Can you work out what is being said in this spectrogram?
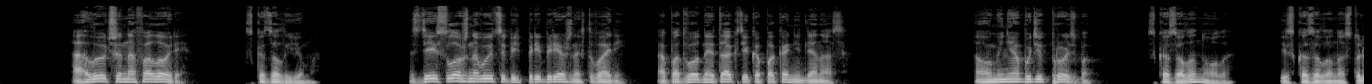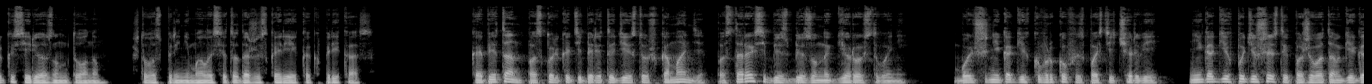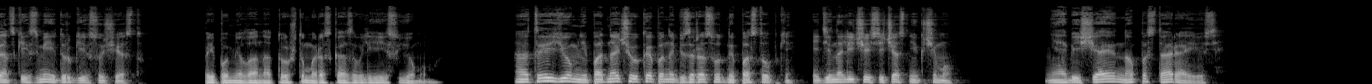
«А лучше на Фалоре», — сказал Юма. «Здесь сложно выцепить прибрежных тварей, а подводная тактика пока не для нас. А у меня будет просьба, сказала Нола и сказала настолько серьезным тоном, что воспринималось это даже скорее как приказ. «Капитан, поскольку теперь ты действуешь в команде, постарайся без безумных геройствований. Больше никаких кувырков и спасти червей, никаких путешествий по животам гигантских змей и других существ». Припомнила она то, что мы рассказывали ей с Юмом. А ты, Юм, не подначил Кэпа на безрассудные поступки. Иди, Единоличие сейчас ни к чему. Не обещаю, но постараюсь.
